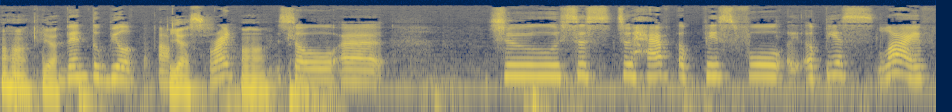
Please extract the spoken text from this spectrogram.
Uh huh. Yeah. than to build up. Yes. Right. Uh-huh. So uh, to to have a peaceful a peace life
